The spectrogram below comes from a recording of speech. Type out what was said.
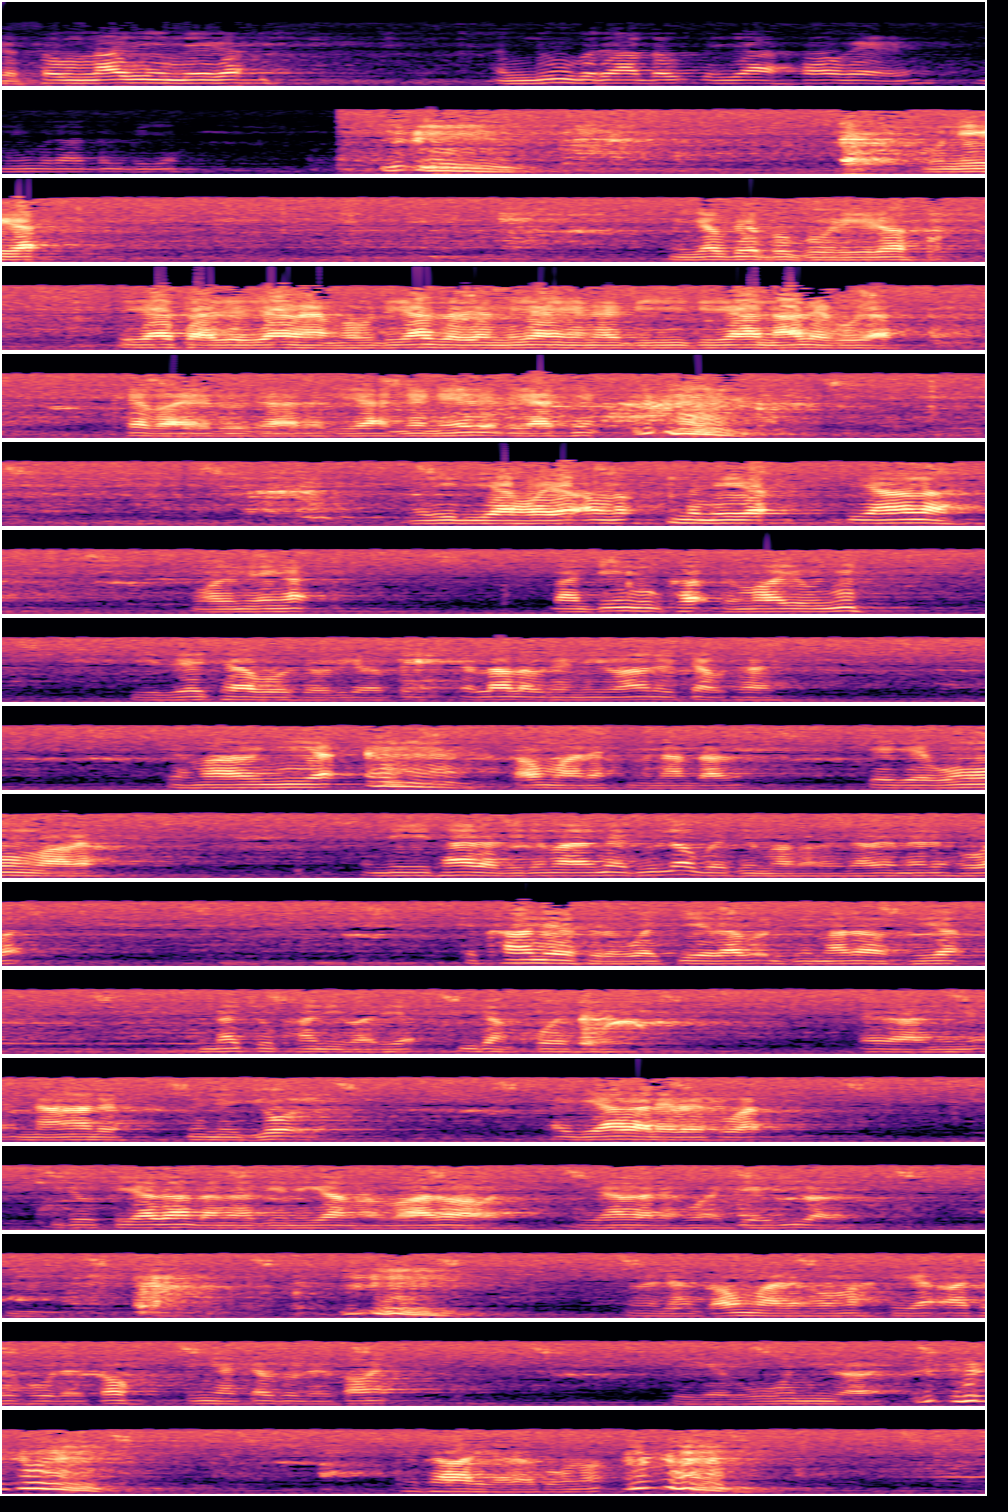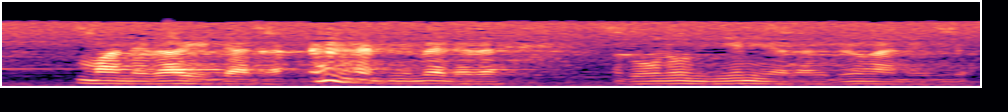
ကဆုံလာရင်နေကအနုဗရာသုတ်တရားဟောခဲ့တယ်အနုဗရာသုတ်တရားဟိုနေ့ကရောက်တဲ့ပုဂ္ဂိုလ်တွေတော့တရားစာရရမယ်မဟုတ်တရားစာရမရရင်လည်းဒီတရားနားလည်ဖို့ရခဲ့ပါရဲ့လို့ဆိုတာတရားနည်းနည်းပဲတရားဖြင့်အဲဒီတရားဟောရအောင်လို့မနေ့က ပြန်လာမော်လမြိုင်ကတန်တိမုခဓမ္မယုံကြီးဒီဇဲချဖို့ဆိုပြီးတော့တလားလောက်နဲ့နေပါလို့ကြောက်ထားဓမ္မယုံကြီးကကောင်းပါလေမနာတာကျေကျေဝုန်းဝန်းပါပဲအနေထားတော့ဒီဓမ္မနဲ့ဒူလောက်ပဲပြင်ပါပါပဲဒါပေမဲ့ဟိုကတခါနဲ့ဆိုတော့ဟိုကျေတာပေါ့ဒီမှာတော့ဒီကနတ်ချုပ်ခန်းနေပါလေကြီးတန်းခွဲတယ် အဲ့ဒါနည်းနည်းအနာလည်းနည်းနည်းကြော့တယ်အရာကလည်းပဲဟိုကဒီလိုဆရာသားတန်ခါပြင်နေရမှာပါတော့ဆရာကလည်းဟိုအကျေကြီးပါပဲဟိုလည်းကောင်းပါလေဟိုမှာဆရာအာထုဖို့လည်းကောင်းပညာကျောက်လို့လည်းကောင်းဒီကဝန်းကြီးပါတကားတွေကတော့အကုန်လုံးမန္တကားတွေတတ်တာပြင်မဲ့လည်း အကုန်လုံးမြင်နေရတာတွင်းကနေပြီးတော့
